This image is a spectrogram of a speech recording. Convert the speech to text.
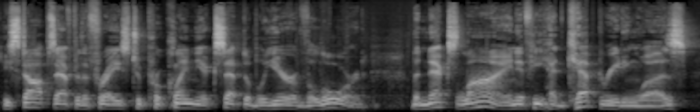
He stops after the phrase to proclaim the acceptable year of the Lord. The next line, if he had kept reading, was,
